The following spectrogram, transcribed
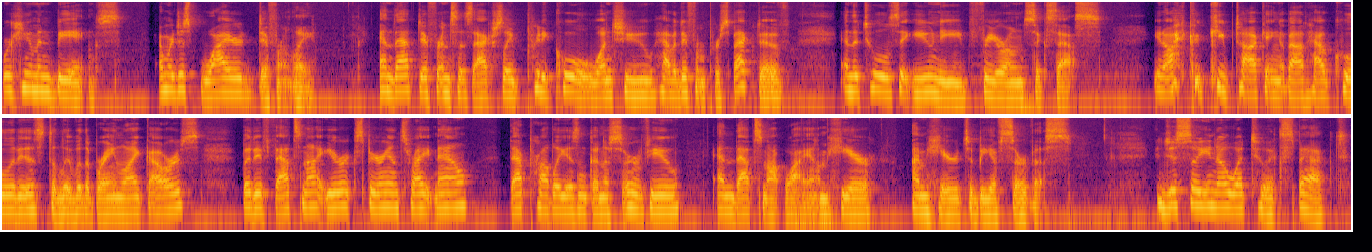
we're human beings and we're just wired differently. And that difference is actually pretty cool once you have a different perspective and the tools that you need for your own success. You know, I could keep talking about how cool it is to live with a brain like ours, but if that's not your experience right now, that probably isn't going to serve you, and that's not why I'm here. I'm here to be of service. And just so you know what to expect,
